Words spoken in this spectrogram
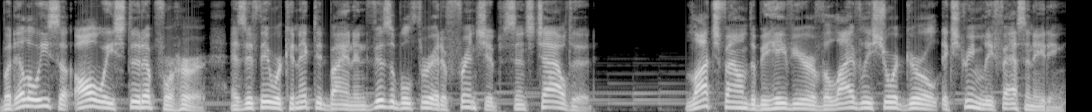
But Eloisa always stood up for her, as if they were connected by an invisible thread of friendship since childhood. Lotch found the behavior of the lively short girl extremely fascinating,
